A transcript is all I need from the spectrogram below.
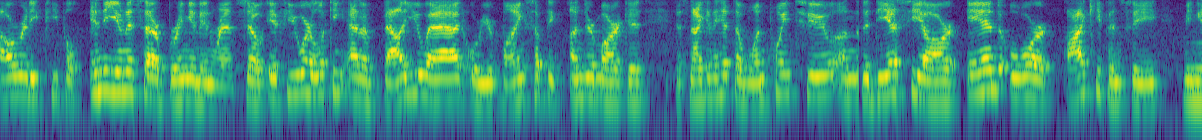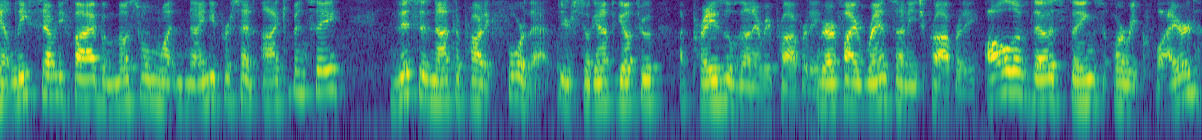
already people in the units that are bringing in rent. So if you are looking at a value add or you're buying something under market, it's not going to hit the 1.2 on the DSCR and or occupancy, meaning at least 75, but most of them want 90% occupancy. This is not the product for that. You're still to have to go through appraisals on every property, verify rents on each property. All of those things are required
